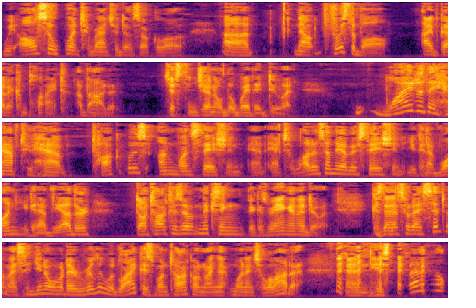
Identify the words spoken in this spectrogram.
We also went to Rancho del Zocalo. Uh, now, first of all, I've got a complaint about it, just in general, the way they do it. Why do they have to have tacos on one station and enchiladas on the other station? You can have one, you can have the other. Don't talk to us about mixing because we ain't going to do it. Because that's what I said to him. I said, you know, what I really would like is one taco and one, one enchilada. And he said, well,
